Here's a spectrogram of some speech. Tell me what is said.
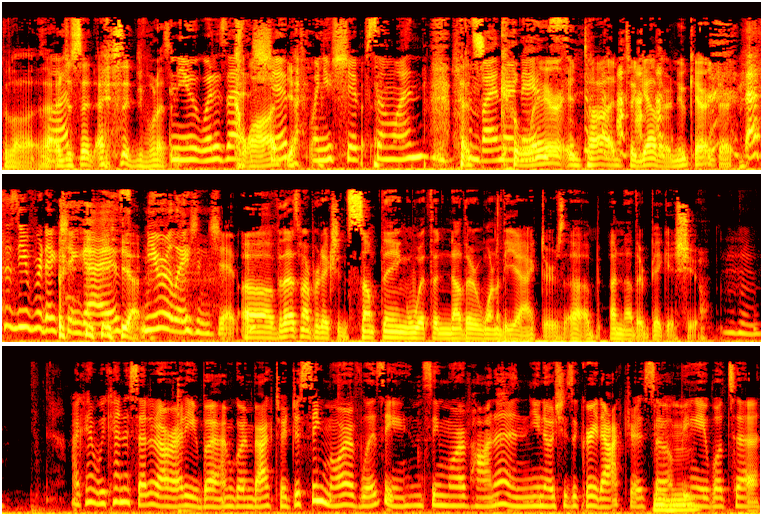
I just said I said what I said. And what is that Claude? ship? Yeah. When you ship someone, That's combine their Claire names. and Todd together, new character. That's his new prediction, guys. Yeah. New relationship. Uh, but that's my prediction. Something with another one of the actors, uh, another big issue. I can we kind of said it already, but I'm going back to it. Just seeing more of Lizzie and seeing more of Hannah, and you know she's a great actress, so Mm-hmm. being able to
